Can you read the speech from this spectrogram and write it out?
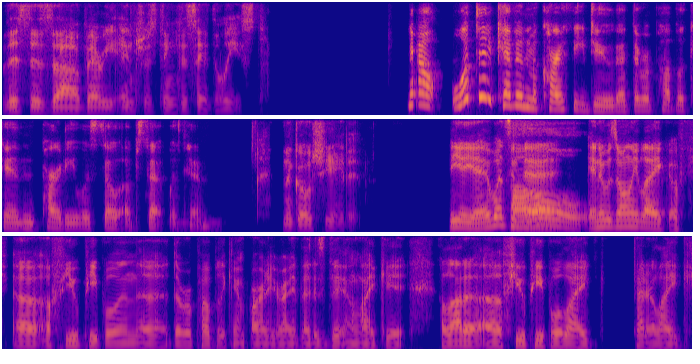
this is uh, very interesting to say the least. Now, what did Kevin McCarthy do that the Republican Party was so upset with him? Negotiated. Yeah, yeah, it wasn't oh. that, and it was only like a, uh, a few people in the the Republican Party, right? That is didn't like it. A lot of a few people like that are like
